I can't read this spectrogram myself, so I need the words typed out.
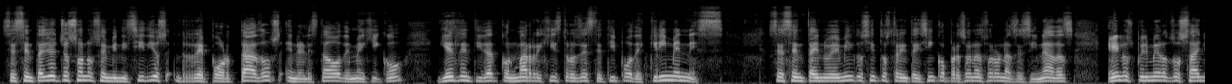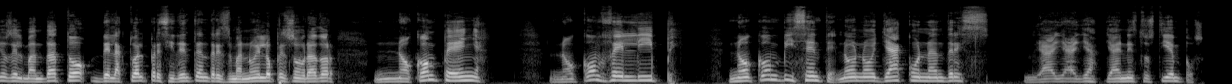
68 son los feminicidios reportados en el Estado de México y es la entidad con más registros de este tipo de crímenes. 69.235 personas fueron asesinadas en los primeros dos años del mandato del actual presidente Andrés Manuel López Obrador. No con Peña, no con Felipe, no con Vicente, no, no, ya con Andrés. Ya, ya, ya, ya en estos tiempos.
